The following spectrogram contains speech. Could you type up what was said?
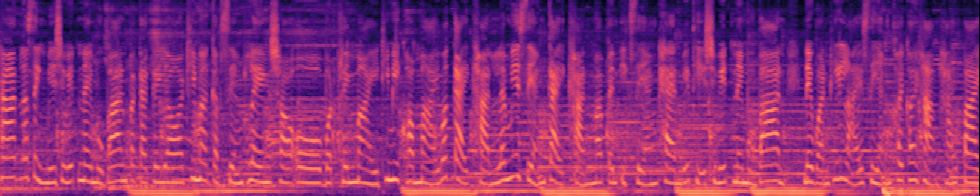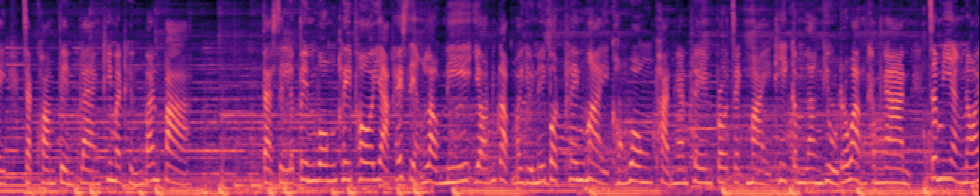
ชาติและสิ่งมีชีวิตในหมู่บ้านปากากยอที่มากับเสียงเพลงชอโอ บทเพลงใหม่ที่มีความหมายว่าไก่ขัน และมีเสียงไก่ขันมาเป็นอีกเสียงแทนวิถีชีวิตในหมู่บ้าน ในวันที่หลายเสียงค่อยๆ ห่างหายไป จากความเปลี่ยนแปลงที่มาถึงบ้านป่า แต่ศิลปินวงคลีโพอยากให้เสียงเหล่านี้ย้อนกลับมาอยู่ในบทเพลงใหม่ของวงผ่านงานเพลงโปรเจกต์ใหม่ที่กำลังอยู่ระหว่างทำงาน จะมีอย่างน้อย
